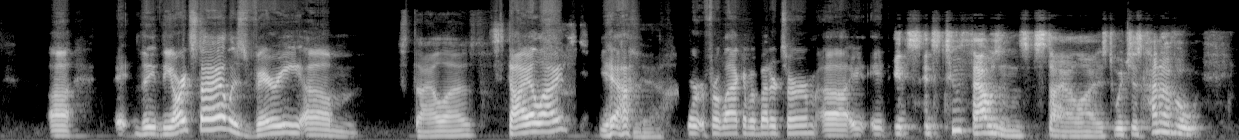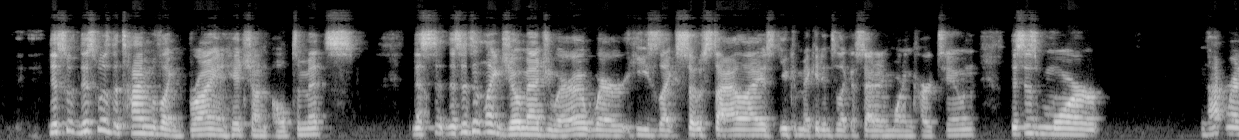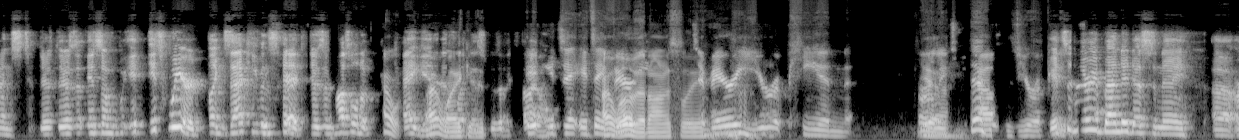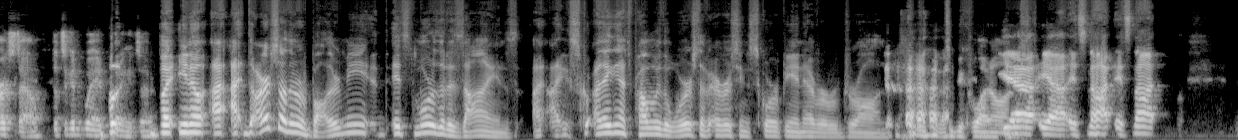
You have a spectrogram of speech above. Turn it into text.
Uh, it- the the art style is very um, Stylized. stylized. Yeah, Yeah. for, for lack of a better term. Uh, it, it it's it's 2000s stylized, which is kind of a this was this was the time of like Bryan Hitch on Ultimates. This this isn't like Joe Madureira where he's like so stylized you can make it into like a Saturday morning cartoon. This is more not Ren and St- there's there's a, it's a it, it's weird. Like Zach even said there's It's impossible to Oh, peg it. I as, like it. specific it- it's a it's a I very love it honestly. it's a very European early Yeah. 2000s European. It's a very bande dessinée uh, art style. That's a good way of But- putting it. Zach. But you know, I, I, the art style never bothered me. It's more the designs. I, I, I think that's probably the worst I've ever seen Scorpion ever drawn. to be quite honest. yeah, yeah. It's not. It's not.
